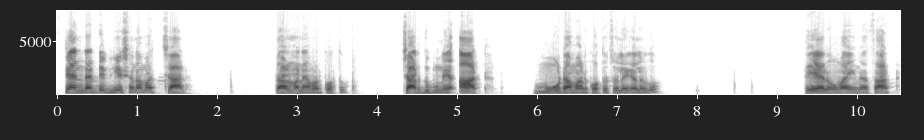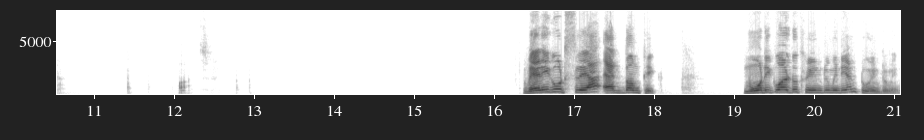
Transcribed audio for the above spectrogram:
স্ট্যান্ডার্ড ডেভিয়েশন আমার চার। তার মানে আমার কত? চার দুগুণে আট। মোড আমার কত চলে গেল গো? তেরো মাইনাস আট ভেরি গুড শ্রেয়া, একদম ঠিক। Mode equal to three into median two into mean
